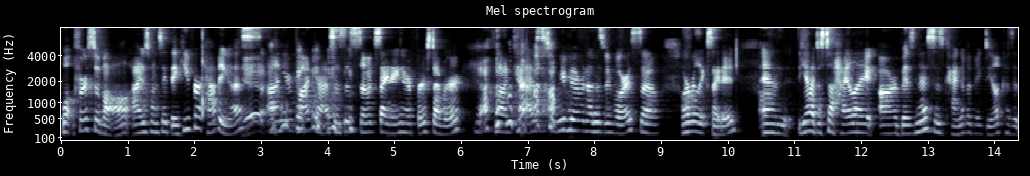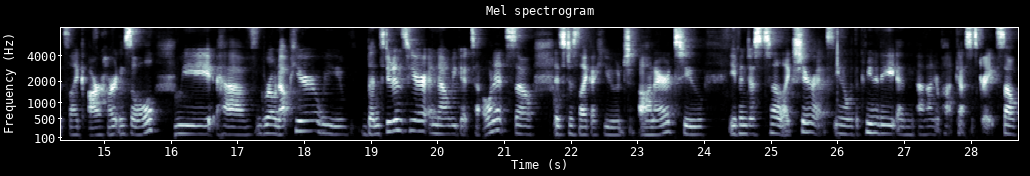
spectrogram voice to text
Well, first of all, I just want to say thank you for having us Yeah. on your podcast. this is so exciting. Our first ever Yeah. podcast. We've never done this before, so we're really excited. And yeah, just to highlight our business is kind of a big deal because it's like our heart and soul. We have grown up here, we've been students here, and now we get to own it. So it's just like a huge honor to even just to like share it, you know, with the community and, and on your podcast is great. So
